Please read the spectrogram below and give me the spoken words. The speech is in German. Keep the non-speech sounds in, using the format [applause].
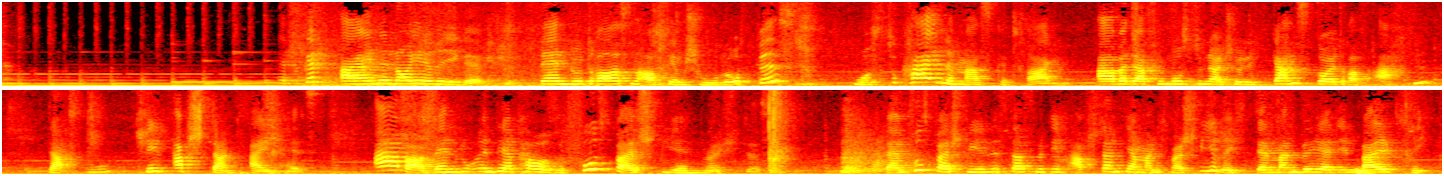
Es gibt eine neue Regel. Wenn du draußen auf dem Schulhof bist, musst du keine Maske tragen. Aber dafür musst du natürlich ganz doll darauf achten, dass du den Abstand einhältst. Aber wenn du in der Pause Fußball spielen möchtest, beim Fußballspielen ist das mit dem Abstand ja manchmal schwierig, denn man will ja den Ball kriegen.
